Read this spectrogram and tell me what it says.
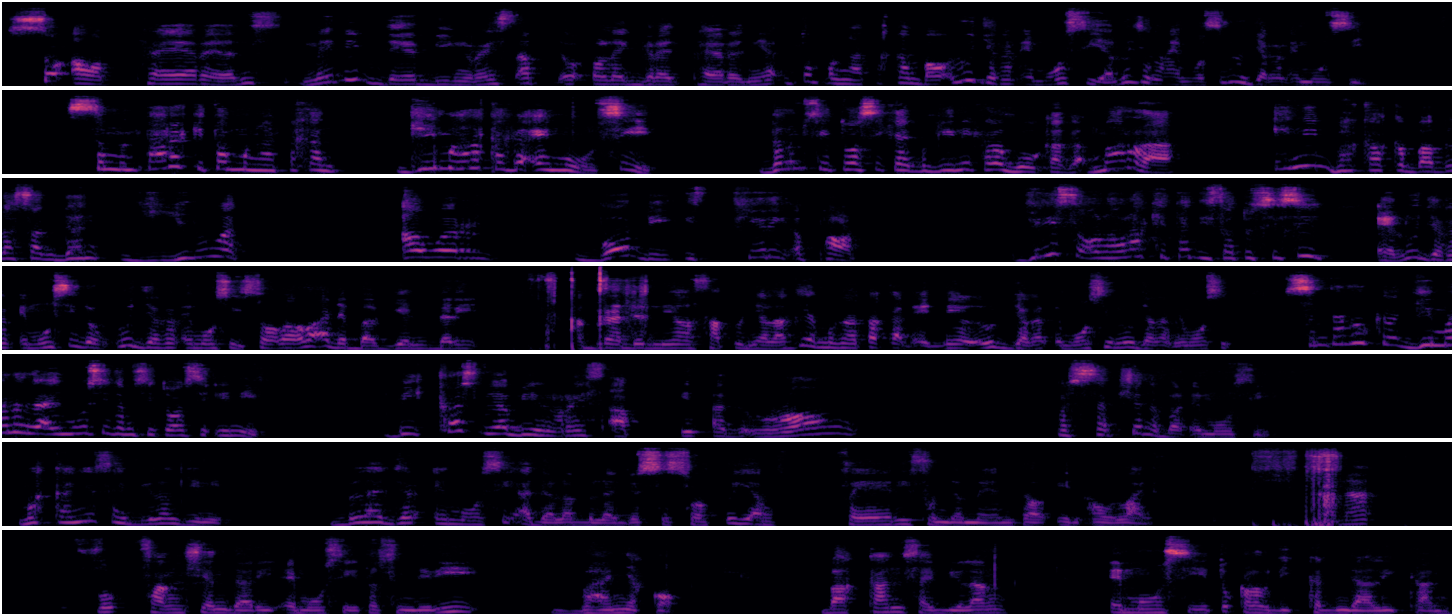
So our parents, maybe they're being raised up oleh grandparents-nya untuk mengatakan bahwa lu jangan emosi ya, lu jangan emosi, lu jangan emosi. Sementara kita mengatakan, gimana kagak emosi? Dalam situasi kayak begini, kalau gue kagak marah, ini bakal kebablasan. Dan you know what? Our body is tearing apart. Jadi seolah-olah kita di satu sisi, eh lu jangan emosi dong, lu jangan emosi. Seolah-olah ada bagian dari brother Neil satunya lagi yang mengatakan, eh Neil, lu jangan emosi, lu jangan emosi. Sementara lu ke- gimana nggak emosi dalam situasi ini? Because we are being raised up in a wrong perception about emosi. Makanya saya bilang gini, belajar emosi adalah belajar sesuatu yang very fundamental in our life. Karena fu- function dari emosi itu sendiri banyak kok. Bahkan saya bilang emosi itu kalau dikendalikan,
